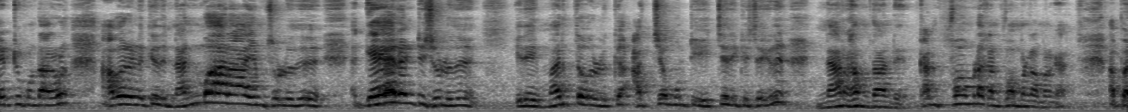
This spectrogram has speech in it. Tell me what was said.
ஏற்றுக்கொண்டார்களோ அவர்களுக்கு இது நன்மாராயம் சொல்லுது கேரண்டி சொல்லுது. இதை மறுத்தவர்களுக்கு அச்சமூட்டி எச்சரிக்கை செய்கிறது நரகம் தாண்டு கன்ஃபார்ம்டாக கன்ஃபார்ம் பண்ணுற பாருங்க. அப்போ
